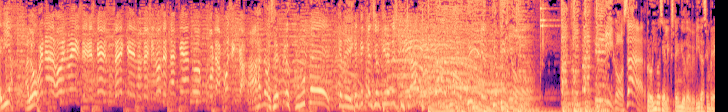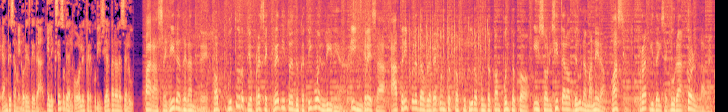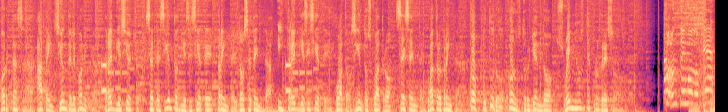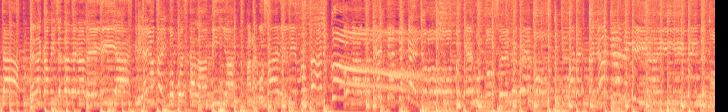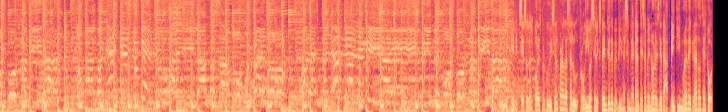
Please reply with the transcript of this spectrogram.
¡Aló! Buenas, joven Luis. Es que sucede que los vecinos se están quedando por la música. ¡Ah, no se preocupe! Que me digan qué canción quieren escuchar. Compartir y gozar. Prohíbas el expendio de bebidas embriagantes a menores de edad. El exceso de alcohol es perjudicial para la salud. Para seguir adelante, Copfuturo te ofrece crédito educativo en línea. Ingresa a www.copfuturo.com.co y solicítalo de una manera fácil, rápida y segura con la mejor tasa. Atención telefónica 318-717-3270 y 317-404-6430. Copfuturo, construyendo sueños de progreso. Ponte en modo fiesta, ponte la camiseta de la alegría. Y ya yo tengo puesta la mía para gozar y disfrutar con agua antioqueño. Pa' que juntos celebremos, para estallar de alegría y brindemos por la vida. Con agua antioqueño, ahí la pasamos muy bueno. Para estallar de alegría y brindemos por la vida. El exceso de alcohol es perjudicial para la salud. Prohíbas el expendio de bebidas embriagantes a menores de edad. 29 grados de alcohol.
